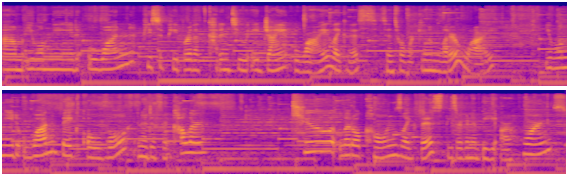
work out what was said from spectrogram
um, you will need one piece of paper that's cut into a giant Y like this, since we're working on the letter Y. You will need one big oval in a different color, two little cones like this. These are gonna be our horns.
